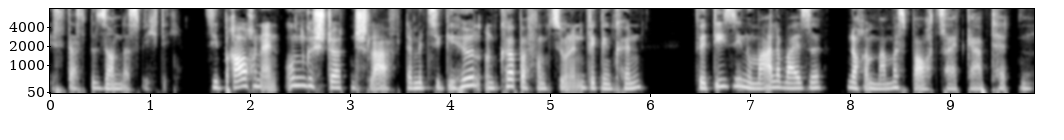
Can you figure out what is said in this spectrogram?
ist das besonders wichtig. Sie brauchen einen ungestörten Schlaf, damit sie Gehirn- und Körperfunktionen entwickeln können, für die sie normalerweise noch in Mamas Bauchzeit gehabt hätten.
